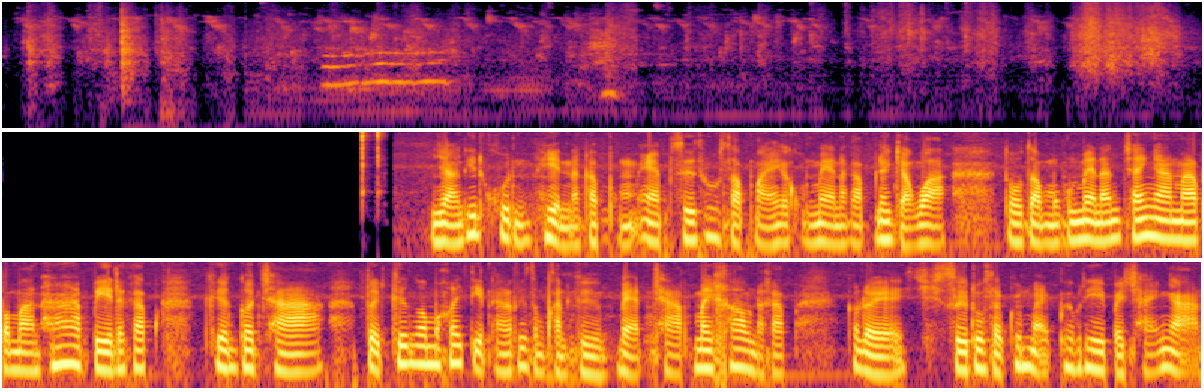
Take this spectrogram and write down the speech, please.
อย่างที่ทุกคนเห็นนะครับ ผมแอบซื้อโทรศัพท์ใหม่กับคุณแม่นะครับ เนื่องจากว่าโทรศัพท์ของคุณแม่นั้นใช้งานมาประมาณ 5 ปีแล้วครับ เครื่องก็ช้า เปิดเครื่องก็ไม่ค่อยติดนะครับที่สำคัญคือแบตชาร์จไม่เข้านะครับ ก็เลยซื้อโทรศัพท์ขึ้นใหม่เพื่อที่ไปใช้งาน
